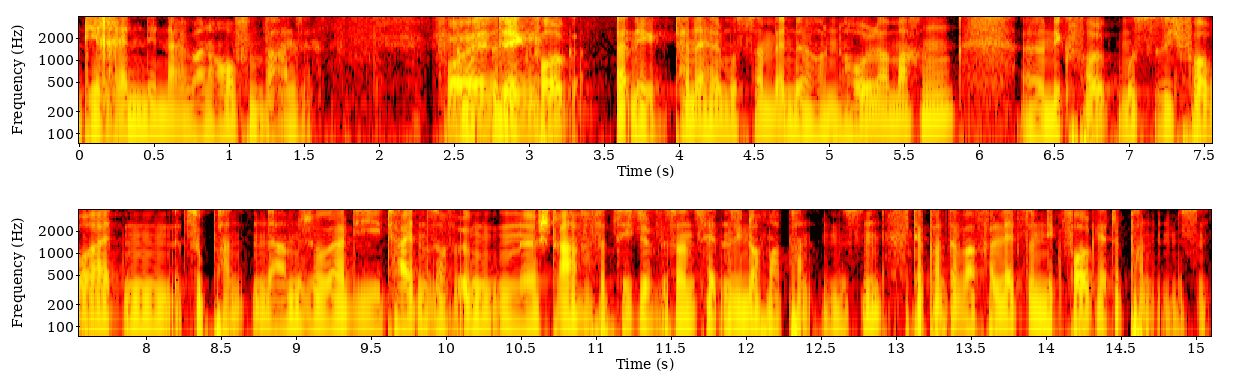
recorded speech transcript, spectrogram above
die rennen den da über den Haufen. Wahnsinn. Vor Da musste Nick Dingen, Folk, äh, nee, Tannehill musste am Ende einen Holder machen. Äh, Nick Folk musste sich vorbereiten zu panten. Da haben sogar die Titans auf irgendeine Strafe verzichtet, sonst hätten sie nochmal panten müssen. Der Panther war verletzt und Nick Folk hätte panten müssen.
